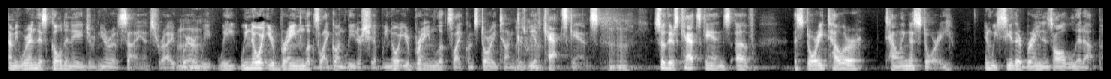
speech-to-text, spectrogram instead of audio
I mean, we're in this golden age of neuroscience, right? Mm-hmm. Where we, we, we know what your brain looks like on leadership. We know what your brain looks like on storytelling because mm-hmm. we have CAT scans. Mm-hmm. So there's CAT scans of a storyteller telling a story, and we see their brain is all lit up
